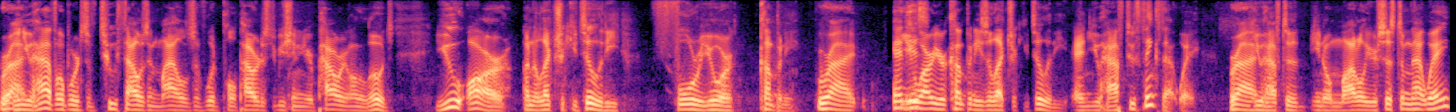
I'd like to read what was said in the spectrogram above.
Right. When you have upwards of two thousand miles of wood pole power distribution and you're powering all the loads, you are an electric utility for your company. Right. And you is- are your company's electric utility, and you have to think that way. right. You have to, you know, model your system that way.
